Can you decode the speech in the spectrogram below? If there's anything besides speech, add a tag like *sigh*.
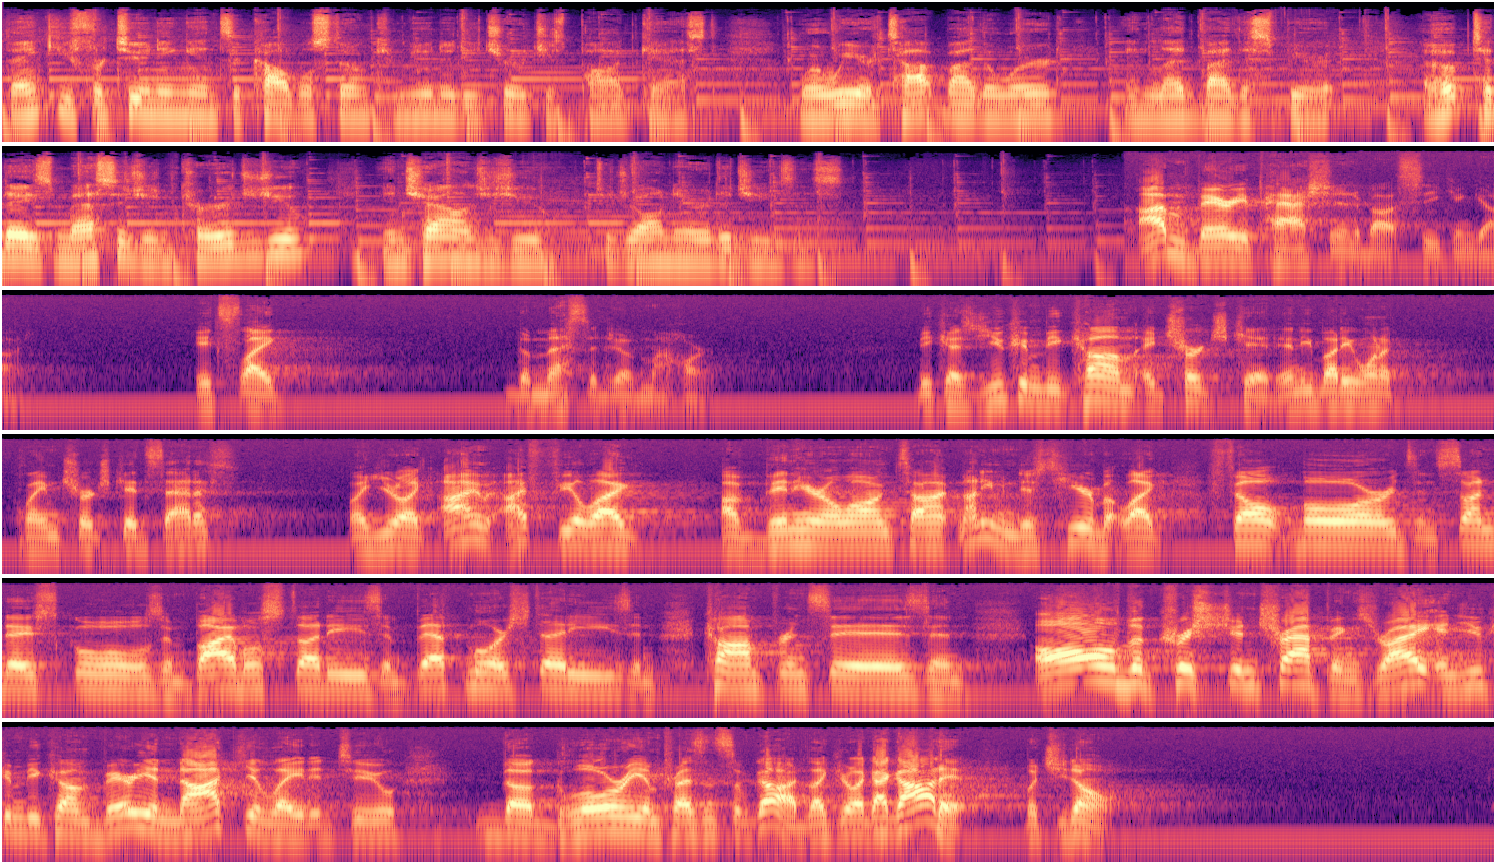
Thank you for tuning in to Cobblestone Community Church's podcast, where we are taught by the Word and led by the Spirit. I hope today's message encourages you and challenges you to draw nearer to Jesus. I'm very passionate about seeking God. It's like the message of my heart. Because you can become a church kid. Anybody want to claim church kid status? Like you're like, I, I feel like I've been here a long time. Not even just here, but like felt boards and Sunday schools and Bible studies and Beth Moore studies and conferences and all the Christian trappings, right? And you can become very inoculated to the glory and presence of God. Like you're like, I got it, but you don't.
